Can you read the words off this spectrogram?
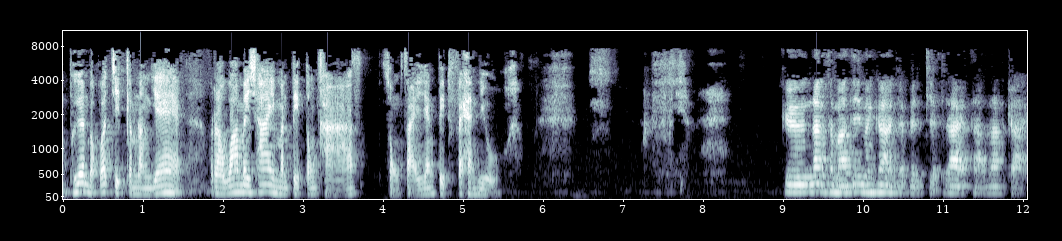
ๆเพื่อนบอกว่าจิตกำลังแยก เราว่าไม่ใช่มันติดตรงขาสงสัยยังติดแฟนอยู่คือนั่งสมาธิมันก็อาจจะเป็นเจ็บได้ตามร่างกาย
